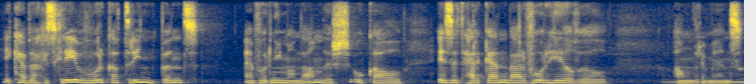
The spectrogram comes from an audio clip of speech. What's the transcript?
Ik heb dat geschreven voor Katrien. En voor niemand anders. Ook al is het herkenbaar voor heel veel andere mensen.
